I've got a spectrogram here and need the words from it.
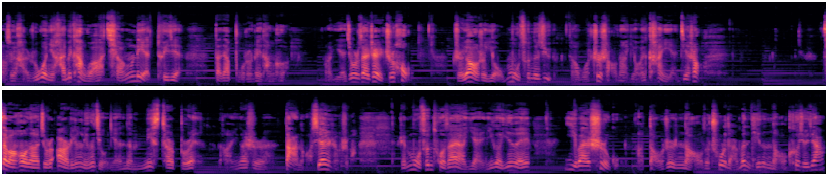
啊，所以还如果你还没看过啊，强烈推荐大家补上这堂课，啊，也就是在这之后，只要是有木村的剧啊，我至少呢也会看一眼介绍。再往后呢，就是二零零九年的 Mr. Brain 啊，应该是大脑先生是吧？这木村拓哉啊演一个因为意外事故。导致脑子出了点问题的脑科学家，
